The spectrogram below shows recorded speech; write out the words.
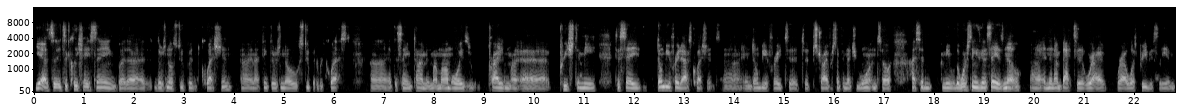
Yeah, it's a, it's a cliche saying, but uh, there's no stupid question, uh, and I think there's no stupid request uh, at the same time. And my mom always prided my uh, preached to me to say, don't be afraid to ask questions, uh, and don't be afraid to to strive for something that you want. And so I said, I mean, the worst thing he's going to say is no, uh, and then I'm back to where I where I was previously. And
